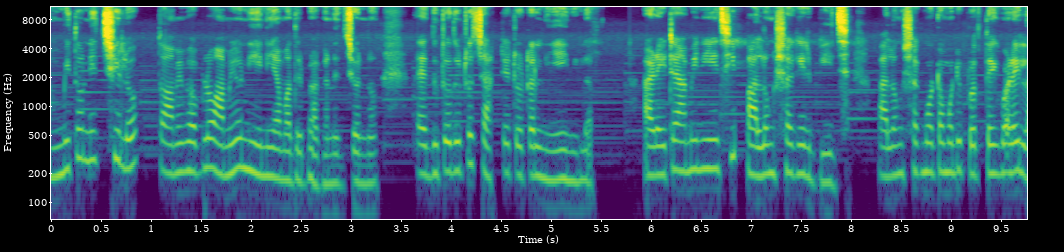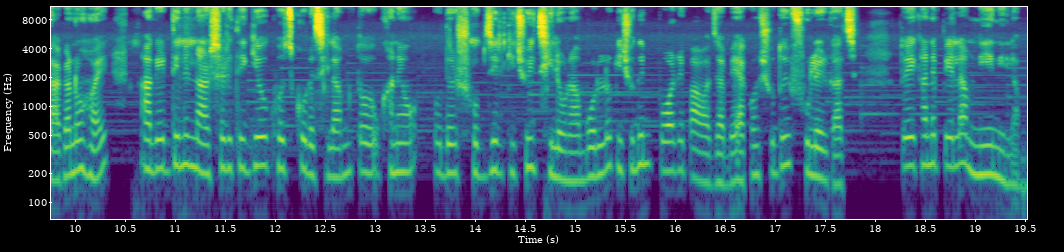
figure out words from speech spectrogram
আম্মি তো নিচ্ছিল তো আমি ভাবলো আমিও নিয়ে নিই আমাদের বাগানের জন্য। তাই দুটো দুটো চারটে টোটাল নিয়েই নিলাম। আর এটা আমি নিয়েছি পালং শাকের বীজ। পালং শাক মোটামুটি প্রত্যেকবারেই লাগানো হয়। আগের দিনে নার্সারিতে গিয়েও খোঁজ করেছিলাম, তো ওখানে ওদের সবজির কিছুই ছিল না। বলল কিছুদিন পরে পাওয়া যাবে, এখন শুধুই ফুলের গাছ। তো এখানে পেলাম, নিয়ে নিলাম।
